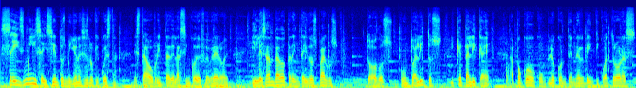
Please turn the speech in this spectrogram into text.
6.600 millones es lo que cuesta esta obrita de las 5 de febrero, ¿eh? y les han dado 32 pagos todos puntualitos. ¿Y qué tal Ica, eh? ¿A poco cumplió con tener 24 horas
